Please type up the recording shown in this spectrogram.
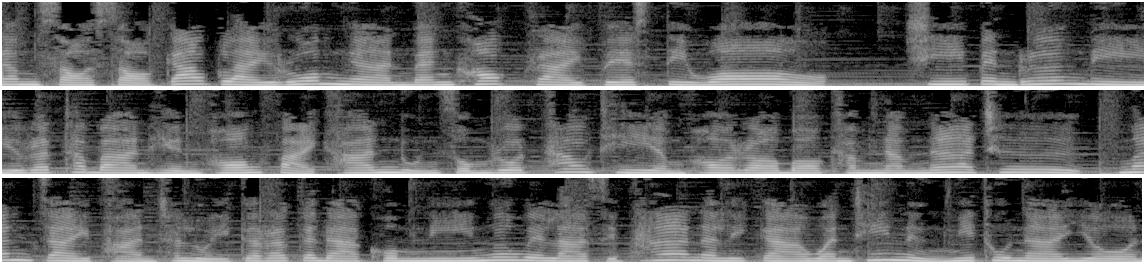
นำสอสอก้าวไกลร่วมงาน Bangkok Pride Festival ชี้เป็นเรื่องดีรัฐบาลเห็นพ้องฝ่ายค้านหนุนสมรสเท่าเทียมพอรอบอคำนำหน้าชื่อ มั่นใจผ่านฉลุยกรกฎาคมนี้เมื่อเวลา 15 นาฬิกาวันที่ 1 มิถุนายน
